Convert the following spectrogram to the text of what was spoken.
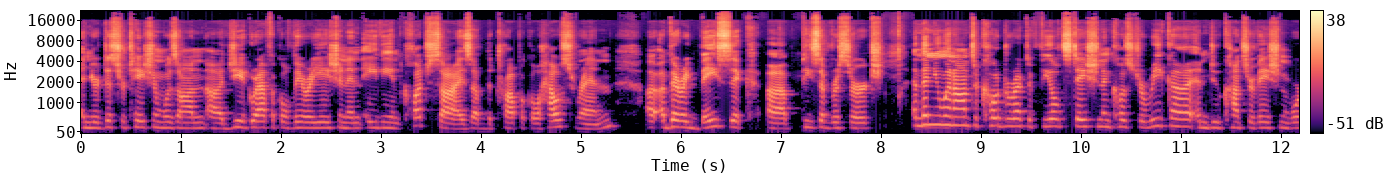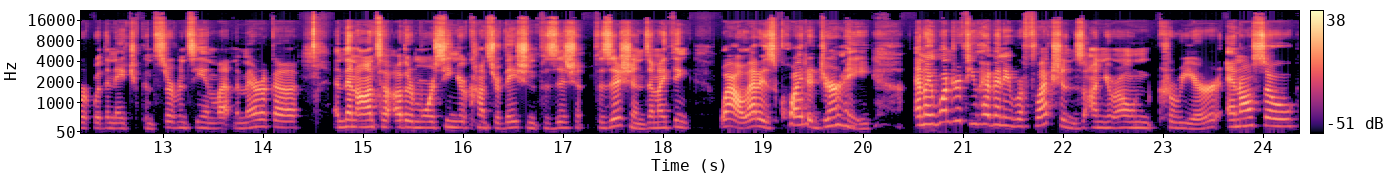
and your dissertation was on uh, geographical variation in avian clutch size of the tropical house wren a, a very basic uh, piece of research. And then you went on to co-direct a field station in costa rica and do conservation work with the nature conservancy in latin america and then on to other more senior conservation position, positions. And i think wow, that is quite a journey. And I wonder if you have any reflections on your own career and also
